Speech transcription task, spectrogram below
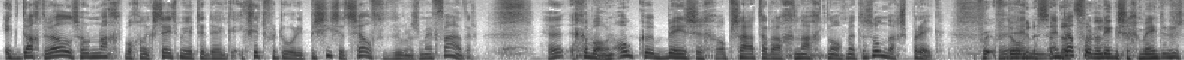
ik dacht wel, zo'n nacht begon ik steeds meer te denken... ik zit verdorie precies hetzelfde te doen als mijn vader. Gewoon ook eh, bezig op zaterdagnacht nog met de zondagspreek. Ver- verdorie, en, dat is- en dat- dat, voor de linkse gemeente. Dus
